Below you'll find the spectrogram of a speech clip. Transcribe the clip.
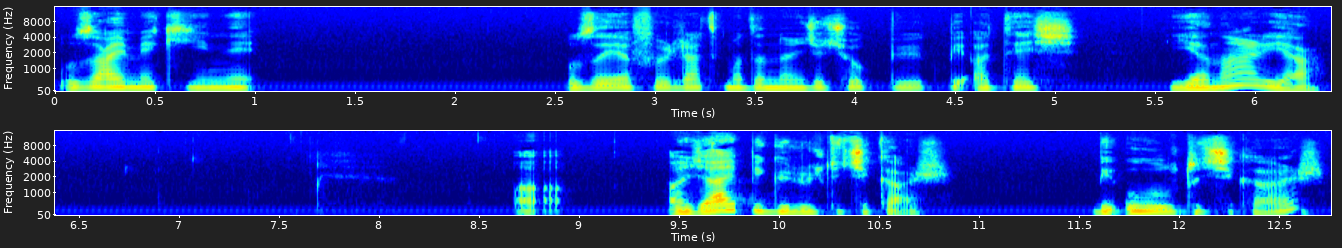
uzay mekiğini uzaya fırlatmadan önce çok büyük bir ateş yanar ya. A, acayip bir gürültü çıkar. Bir uğultu çıkar.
